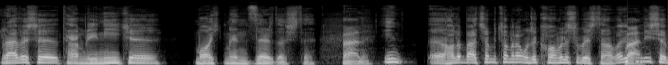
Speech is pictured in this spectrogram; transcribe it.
روش تمرینی که مایک منزر داشته. بله. این حالا بچه می‌تونم اونجا کاملش رو بشتم ولی بله. میشه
